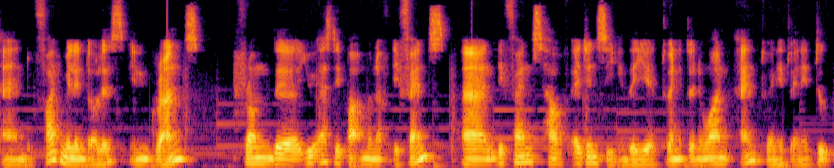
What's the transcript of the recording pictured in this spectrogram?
and $5 million in grants from the US Department of Defense and Defense Health Agency in the year 2021 and 2022.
